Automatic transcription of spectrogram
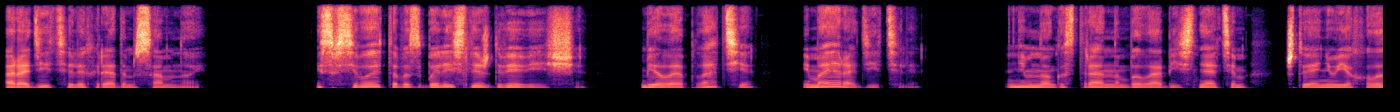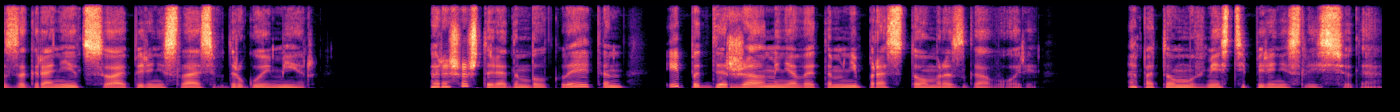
о родителях рядом со мной. Из всего этого сбылись лишь две вещи — белое платье и мои родители. Немного странно было объяснять им, что я не уехала за границу, а перенеслась в другой мир. Хорошо, что рядом был Клейтон и поддержал меня в этом непростом разговоре. А потом мы вместе перенеслись сюда.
